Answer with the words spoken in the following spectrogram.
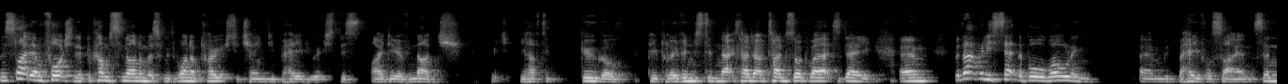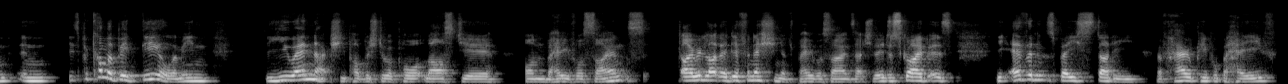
And slightly unfortunately, they've become synonymous with one approach to changing behaviour, which is this idea of nudge, which you have to Google people who are interested in that. I don't have time to talk about that today. Um, but that really set the ball rolling um, with behavioural science. And, and it's become a big deal. I mean, the UN actually published a report last year on behavioural science. I really like their definition of behavioral science, actually. They describe it as the evidence based study of how people behave,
